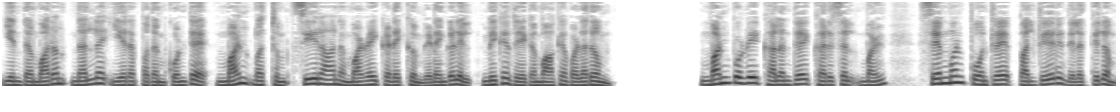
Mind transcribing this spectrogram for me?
இந்த மரம் நல்ல ஈரப்பதம் கொண்ட மண் மற்றும் சீரான மழை கிடைக்கும் இடங்களில் மிக வேகமாக வளரும். மண்புழி கலந்த கரிசல் மண் செம்மண் போன்ற பல்வேறு நிலத்திலும்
